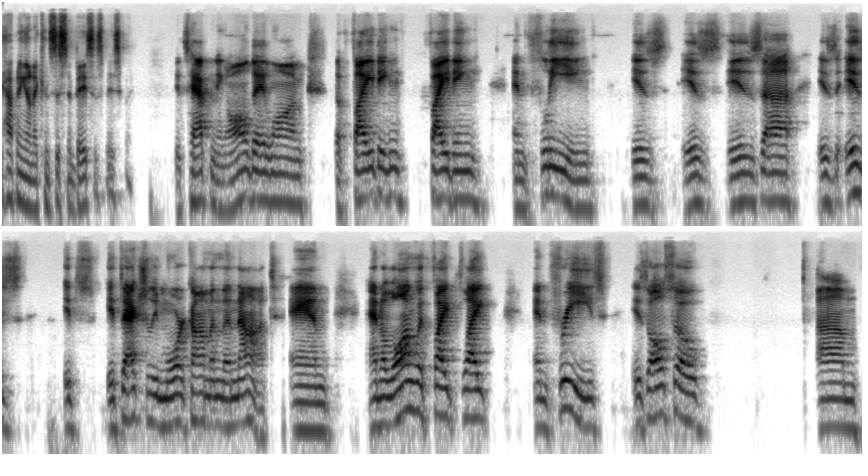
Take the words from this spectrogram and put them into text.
happening on a consistent basis basically It's happening all day long. The fighting, fighting, and fleeing is is is uh is is it's it's actually more common than not. And and along with fight, flight, and freeze is also um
